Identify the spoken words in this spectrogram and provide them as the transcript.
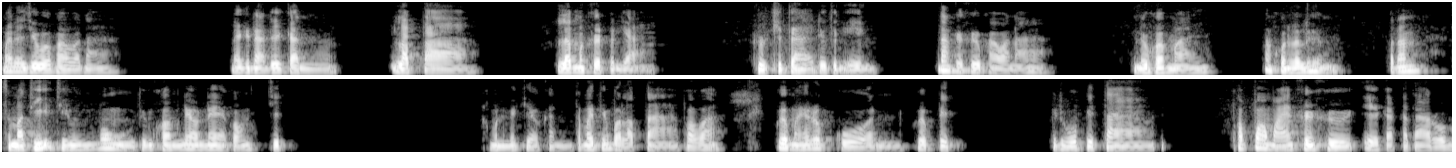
ไม่ได้ชื่อว่าภาวนา ในขณะเด้วกันหลับตา แล้วมันเกิดปัญญา คือคิดได้ด้วยตนเอง นั่นก็คือภาวนาโดยความหมายมันคนละเรื่อง เพราะนั้นสมาธิจึงมุ่งถึงความแน่วแน่ของจิตมันไม่เกี่ยวกันทำไมถึงบอกหลับตา เพราะว่าเพื่อไม่ให้รบกวน เพื่อปิดปิดหูปิดตา เพราะเป้าหมายคือคือ เอกคตารม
